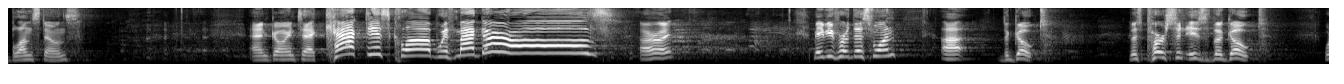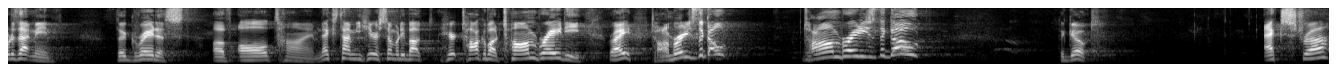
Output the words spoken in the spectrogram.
Blundstones, and going to Cactus Club with my girls. All right. Maybe you've heard this one uh, the goat. This person is the goat. What does that mean? The greatest of all time. Next time you hear somebody about hear, talk about Tom Brady, right? Tom Brady's the goat. Tom Brady's the goat. The goat. Extra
